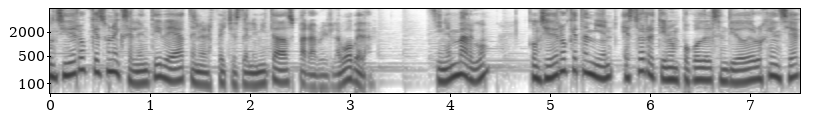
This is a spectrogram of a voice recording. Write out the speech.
considero que es una excelente idea tener fechas delimitadas para abrir la bóveda. Sin embargo, considero que también esto retiene un poco del sentido de urgencia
